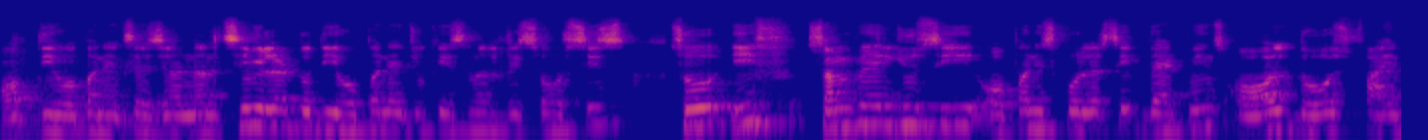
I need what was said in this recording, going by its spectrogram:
of the open access journal similar to the open educational resources so if somewhere you see open scholarship that means all those five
